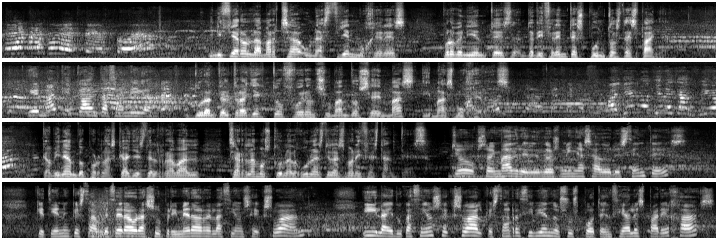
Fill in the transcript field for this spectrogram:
tiene precedente esto, ¿eh? Iniciaron la marcha unas 100 mujeres provenientes de diferentes puntos de España. Qué mal que cantas, amiga. Durante el trayecto fueron sumándose más y más mujeres. ¿Alguien no tiene canción? Caminando por las calles del Raval, charlamos con algunas de las manifestantes. Yo soy madre de dos niñas adolescentes que tienen que establecer ahora su primera relación sexual y la educación sexual que están recibiendo sus potenciales parejas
